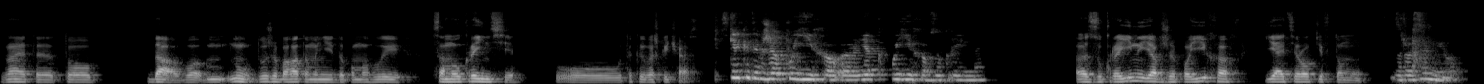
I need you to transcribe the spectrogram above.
знаєте, то да, в, ну, дуже багато мені допомогли саме українці у такий важкий час. Скільки ти вже поїхав, е, як поїхав з України? Е, З України я вже поїхав 5 років тому. Зрозуміло.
